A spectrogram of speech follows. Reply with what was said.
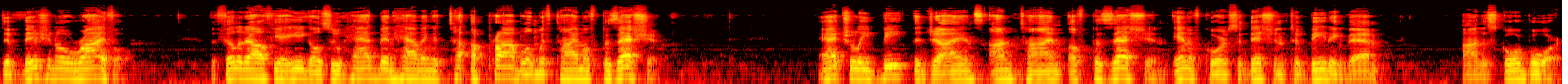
divisional rival, the Philadelphia Eagles, who had been having a, a problem with time of possession, actually beat the Giants on time of possession, in, of course, addition to beating them on the scoreboard.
